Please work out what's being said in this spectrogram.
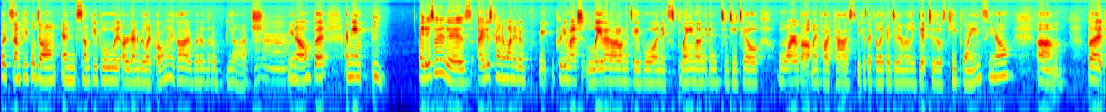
But some people don't, and some people would, are gonna be like, "Oh my god, what a little biatch," Mm-hmm. you know. But I mean, it is what it is. I just kind of wanted to pretty much lay that out on the table and explain in, into detail more about my podcast because I feel like I didn't really get to those key points, you know. Um, but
